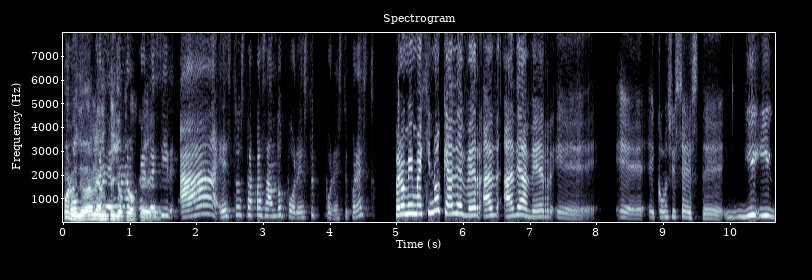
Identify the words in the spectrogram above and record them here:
Bueno, indudablemente yo creo que... decir, ah, esto está pasando por esto y por esto y por esto. Pero me imagino que ha de haber, ha, ha de haber, eh, eh, ¿cómo se dice? Este, you, you,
